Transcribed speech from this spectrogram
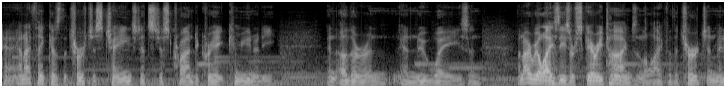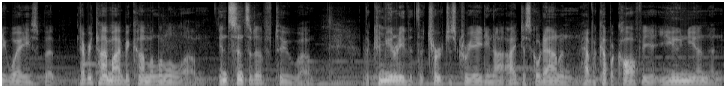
And I think as the church has changed, it's just trying to create community in other and, and new ways. And, and I realize these are scary times in the life of the church in many ways, but every time I become a little um, insensitive to uh, the community that the church is creating, I, I, just go down and have a cup of coffee at Union and,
